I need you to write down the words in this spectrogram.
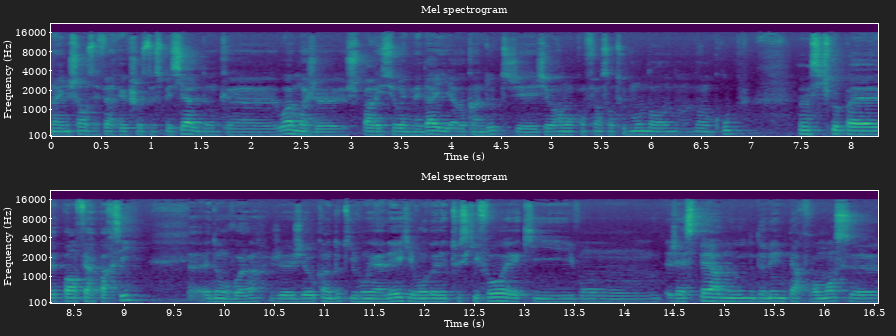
on a une chance de faire quelque chose de spécial. Donc, euh, ouais, moi, je, je parie sur une médaille, il n'y a aucun doute. J'ai vraiment confiance en tout le monde dans, le groupe, même si je ne peux pas, pas en faire partie. Euh, Et donc, voilà, j'ai aucun doute qu'ils vont y aller, qu'ils vont donner tout ce qu'il faut et qu'ils vont, j'espère, nous, donner une performance, euh,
